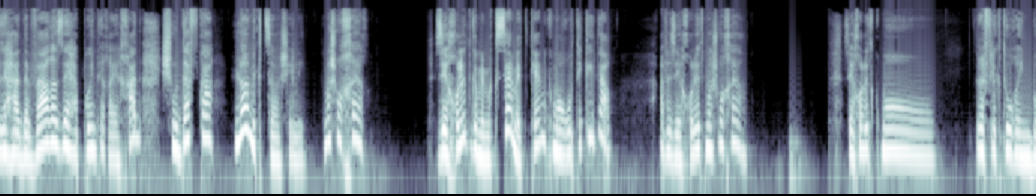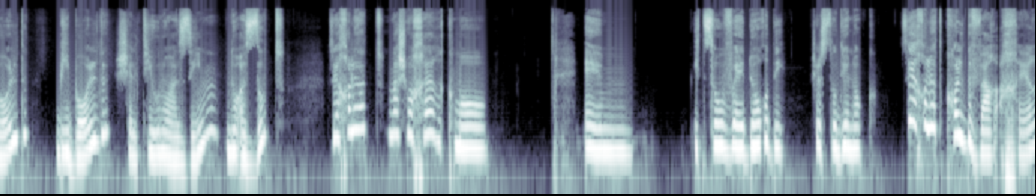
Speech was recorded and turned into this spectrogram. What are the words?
זה הדבר הזה, הפוינטר האחד, שהוא דווקא לא המקצוע שלי, משהו אחר. זה יכול להיות גם ממקסמת, כן? כמו רותי קידר, אבל זה יכול להיות משהו אחר. זה יכול להיות כמו רפלקטורה עם בולד, בי בולד של תהיו נועזים, נועזות. זה יכול להיות משהו אחר, כמו אמ, עיצוב נורדי אה, של סטודיו נוק. זה יכול להיות כל דבר אחר,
